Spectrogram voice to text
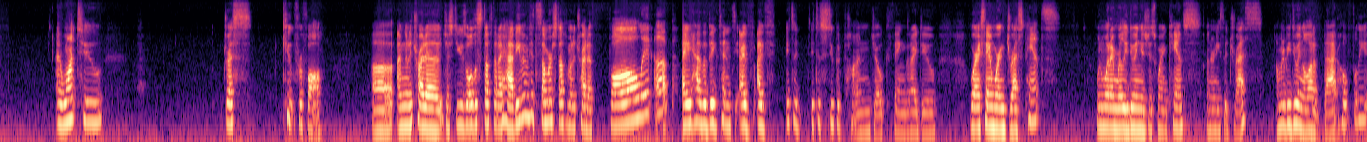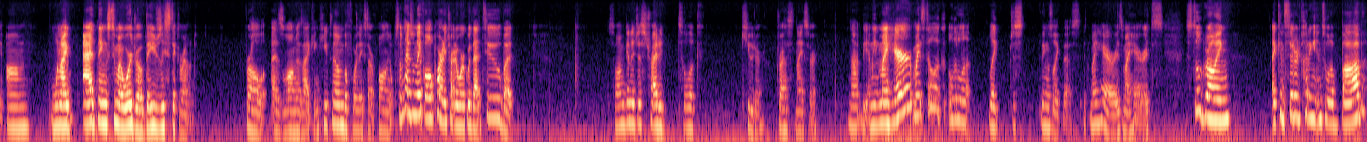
I want to dress cute for fall. Uh, I'm gonna try to just use all the stuff that I have, even if it's summer stuff. I'm gonna try to fall it up. I have a big tendency. I've I've it's a it's a stupid pun joke thing that I do, where I say I'm wearing dress pants when what I'm really doing is just wearing pants underneath the dress. I'm going to be doing a lot of that, hopefully. Um, when I add things to my wardrobe, they usually stick around for all, as long as I can keep them before they start falling apart. Sometimes when they fall apart, I try to work with that too, but... So I'm going to just try to, to look cuter, dress nicer. Not be... I mean, my hair might still look a little, like, just things like this. My hair is my hair. It's Still growing. I considered cutting it into a bob,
